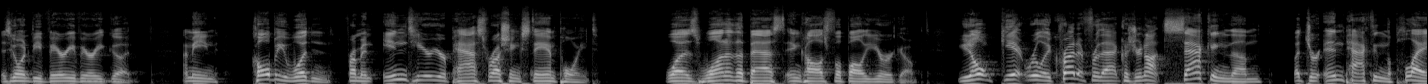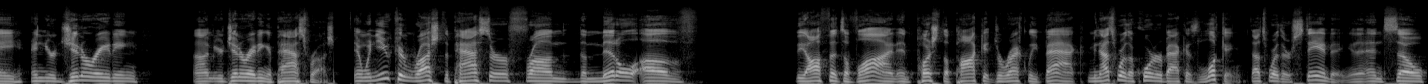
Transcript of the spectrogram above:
is going to be very very good. I mean, Colby Wooden from an interior pass rushing standpoint was one of the best in college football a year ago. You don't get really credit for that because you're not sacking them, but you're impacting the play and you're generating um, you're generating a pass rush. And when you can rush the passer from the middle of the offensive line and push the pocket directly back, I mean, that's where the quarterback is looking. That's where they're standing. And, and so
